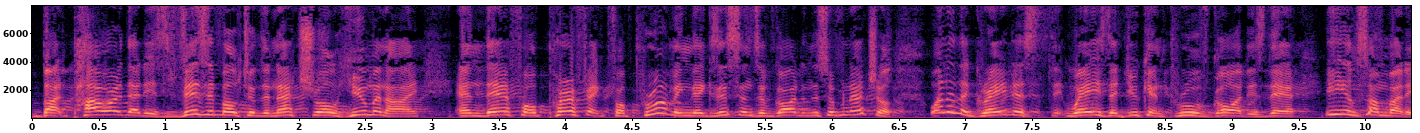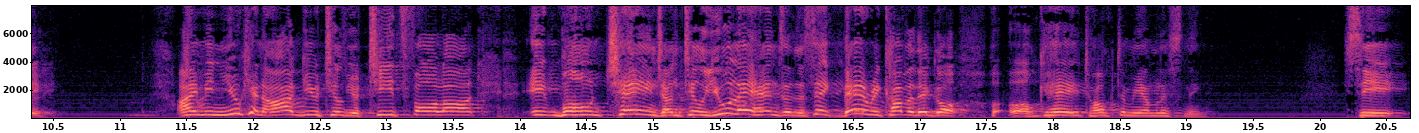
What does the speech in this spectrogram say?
but power that is visible to the natural human eye and therefore perfect for proving the existence of God in the supernatural. One of the greatest th- ways that you can prove God is there, heal somebody. I mean, you can argue till your teeth fall out. It won't change until you lay hands on the sick. They recover, they go, okay, talk to me, I'm listening. See,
